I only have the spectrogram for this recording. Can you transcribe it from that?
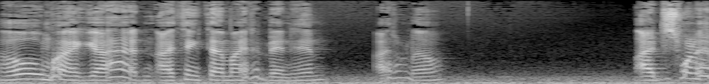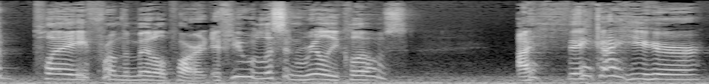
Oh my god, I think that might have been him. I don't know. I just want to play from the middle part. If you listen really close, I think I hear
